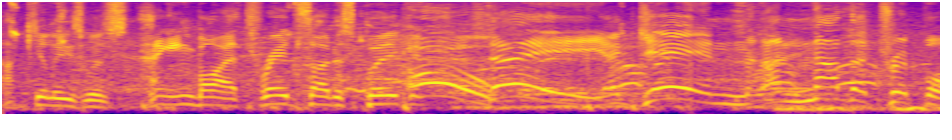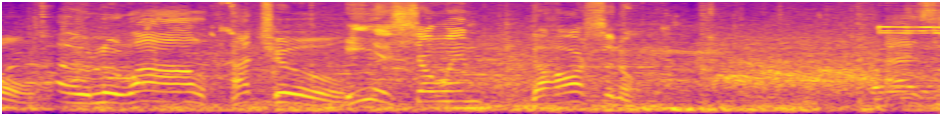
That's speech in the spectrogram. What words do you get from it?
Achilles was hanging by a thread, so to speak. Oh! Cadee, again, another triple. Oh, Lual Achul. He is showing the arsenal. As has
